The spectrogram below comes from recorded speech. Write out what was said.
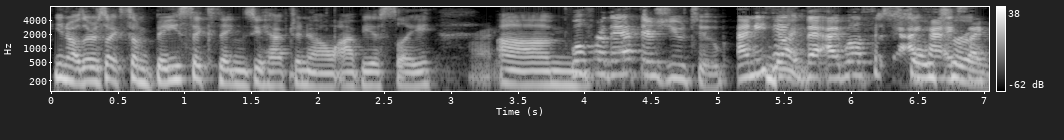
you know, there's like some basic things you have to know, obviously. Right. Um, well, for that, there's YouTube. Anything right. that I will say, so I, true. I,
